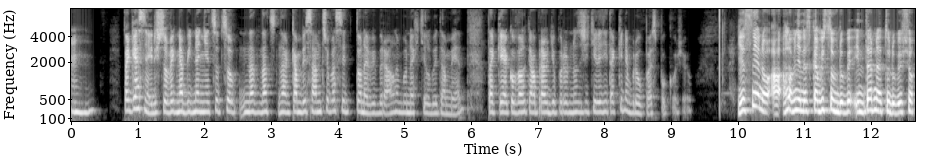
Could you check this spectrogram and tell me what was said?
Mm-hmm. Tak jasně, když člověk nabídne něco, co na, na, na, kam by sám třeba si to nevybral, nebo nechtěl by tam jet, tak je jako velká pravděpodobnost, že ti lidi taky nebudou úplně spoko, že jo? Jasně, no a hlavně dneska víš co, v době internetu, v době všeho,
